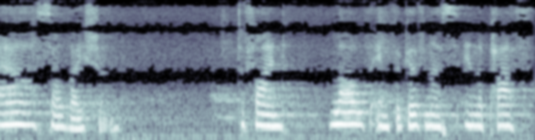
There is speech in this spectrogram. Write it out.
our salvation, to find love and forgiveness and the path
